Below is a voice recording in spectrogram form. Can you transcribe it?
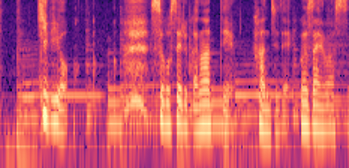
日々を 過ごせるかなっていう感じでございます。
